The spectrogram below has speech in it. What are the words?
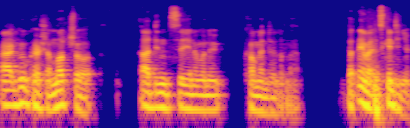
uh, good question. I'm not sure. I didn't see anyone who commented on that. But anyway, let's continue.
